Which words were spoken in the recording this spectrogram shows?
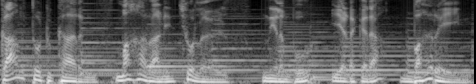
കാളത്തോട്ടുകാരൻസ് Maharani jewellers Nilambur Edakkara Bahrain.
